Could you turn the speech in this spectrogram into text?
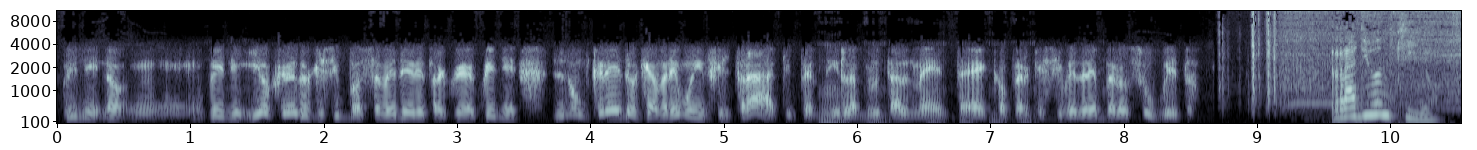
quindi, no, mm, quindi io credo che si possa vedere tranquillamente, quindi non credo che avremo infiltrati per dirla brutalmente, ecco perché si vedrebbero subito. Radio Anch'io.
